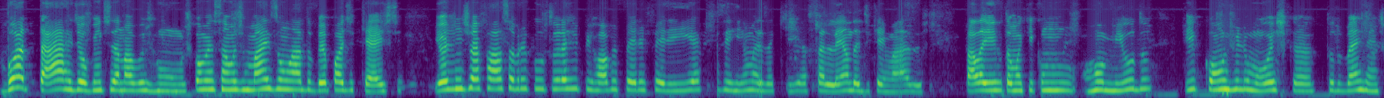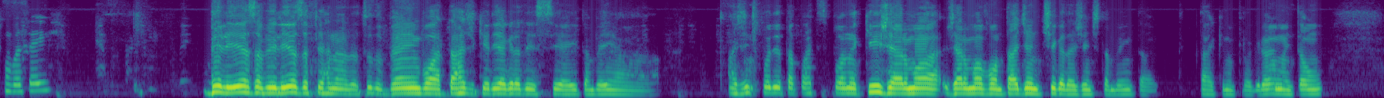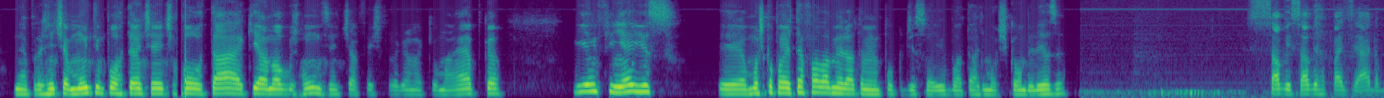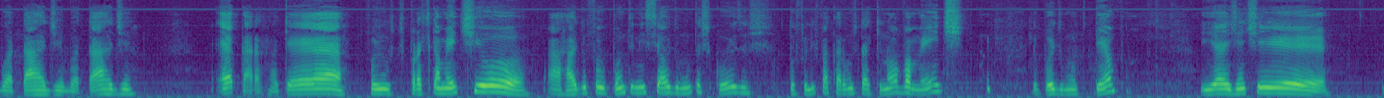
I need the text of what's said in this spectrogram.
Boa tarde, ouvintes da Novos Rumos. Começamos mais um Lado B podcast. E hoje a gente vai falar sobre cultura hip hop, periferia e rimas aqui, essa lenda de queimados. Fala aí, estamos aqui com Romildo e com Júlio Mosca. Tudo bem, gente, com vocês? Beleza, beleza, Fernanda, tudo bem? Boa tarde, queria agradecer aí também a, a gente poder estar participando aqui, já era uma, já era uma vontade antiga da gente também estar tá, tá aqui no programa, então né, para a gente é muito importante a gente voltar aqui a novos rumos, a gente já fez programa aqui uma época, e enfim, é isso. É, o Moscão pode até falar melhor também um pouco disso aí. Boa tarde, Moscão, beleza? Salve, salve, rapaziada. Boa tarde, boa tarde. É, cara, aqui é foi praticamente o, a rádio foi o ponto inicial de muitas coisas. Tô feliz pra caramba de estar aqui novamente, depois de muito tempo. E a gente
